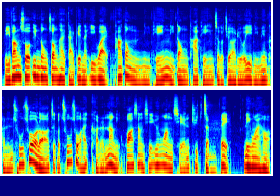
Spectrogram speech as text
比方说，运动状态改变的意外，他动你停，你动他停，这个就要留意，里面可能出错了。这个出错还可能让你花上些冤枉钱去准备。另外哈，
